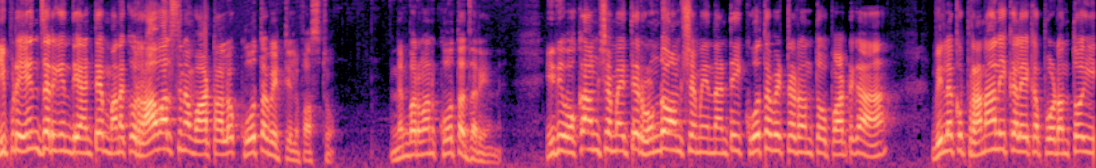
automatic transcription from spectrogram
ఇప్పుడు ఏం జరిగింది అంటే మనకు రావాల్సిన వాటాలో కోత పెట్టిల్లు ఫస్ట్. నెంబర్ వన్ కోత జరిగింది. ఇది ఒక అంశం అయితే రెండో అంశం ఏంటంటే ఈ కోత పెట్టడంతో పాటుగా వీళ్ళకు ప్రణాళిక లేకపోవడంతో ఈ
